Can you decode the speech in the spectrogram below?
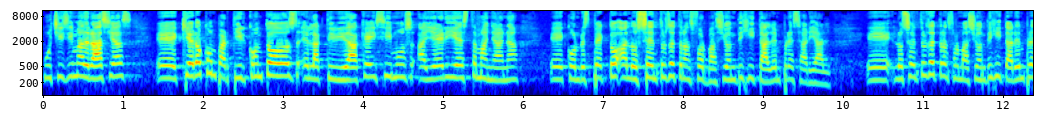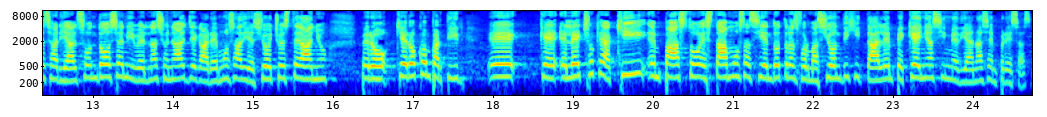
Muchísimas gracias. Eh, quiero compartir con todos la actividad que hicimos ayer y esta mañana eh, con respecto a los centros de transformación digital empresarial. Eh, los centros de transformación digital empresarial son 12 a nivel nacional, llegaremos a 18 este año, pero quiero compartir que el hecho que aquí en Pasto estamos haciendo transformación digital en pequeñas y medianas empresas.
